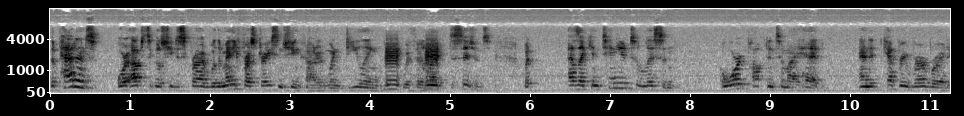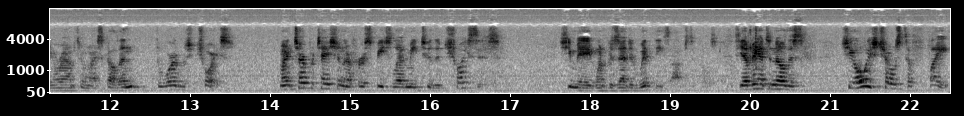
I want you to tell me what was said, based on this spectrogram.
the patterns or obstacles she described were the many frustrations she encountered when dealing mm-hmm. with her mm-hmm. life decisions. But as I continued to listen, a word popped into my head and it kept reverberating around through my skull, and the word was choice. My interpretation of her speech led me to the choices she made when presented with these obstacles. See, I began to know this. She always chose to fight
